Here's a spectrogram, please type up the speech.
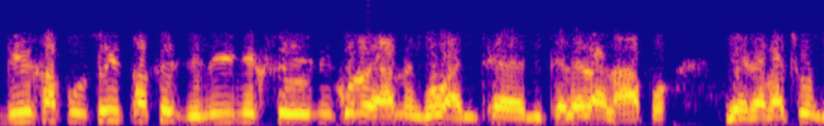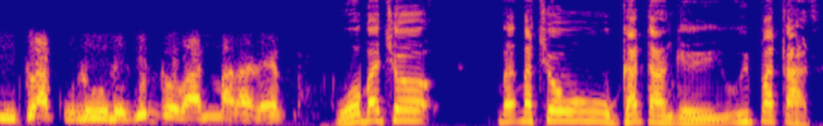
Ngirhabhuswe iphasseji elinye ekuseni ikolo yami ngo-one ten iphelela lapho. Yena batsho ngiyiplagulule zinto bani mara lezo? Wo batsho ba- batsho ugadange uyipatlaza?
